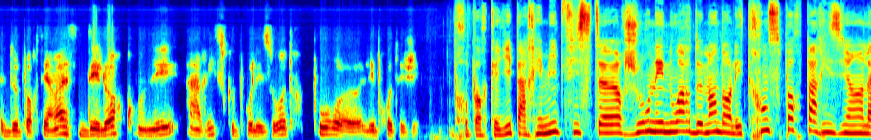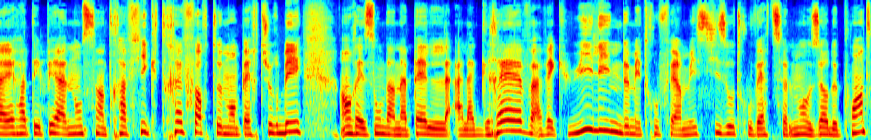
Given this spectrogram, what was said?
de porter un masque dès lors qu'on est un risque pour les autres pour euh, les protéger. Propos recueillis par Rémi Pfister. Journée noire demain dans les transports parisiens. La RATP annonce un trafic très fortement perturbé en raison d'un appel à la grève avec huit lignes de métro fermées, six autres ouvertes seulement aux heures de pointe.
